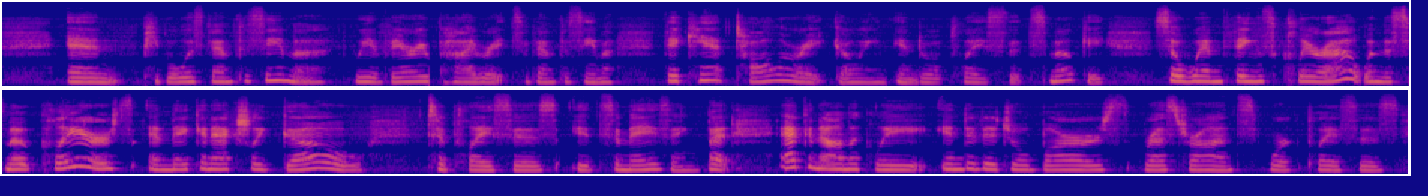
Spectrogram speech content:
and people with emphysema, we have very high rates of emphysema. They can't tolerate going into a place that's smoky. So when things clear out, when the smoke clears and they can actually go to places, it's amazing. But economically, individual bars, restaurants, workplaces,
